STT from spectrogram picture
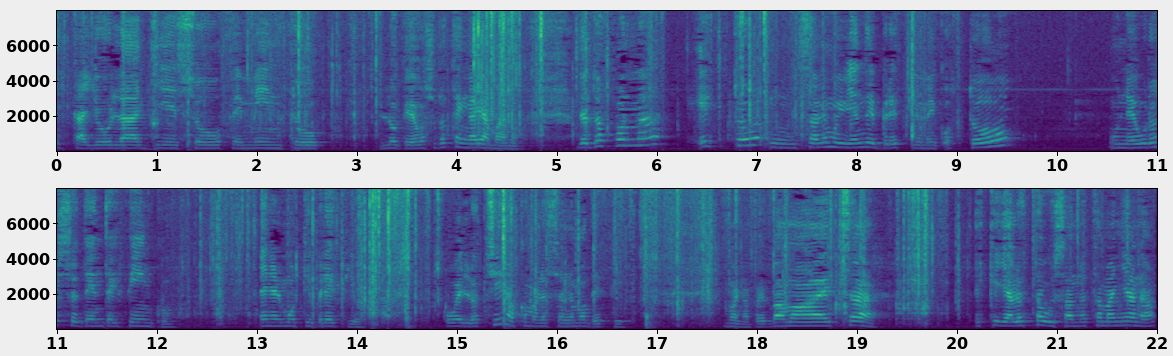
Escayola, yeso, cemento, lo que vosotros tengáis a mano. De todas formas, esto mm, sale muy bien de precio. Me costó un euro en el multiprecio o en los chinos como les solemos decir bueno pues vamos a echar. Es que ya lo he usando esta mañana.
